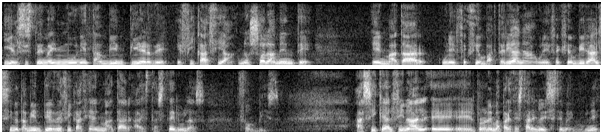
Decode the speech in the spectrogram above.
y el sistema inmune también pierde eficacia, no solamente en matar una infección bacteriana, una infección viral, sino también pierde eficacia en matar a estas células zombies. Así que al final eh, el problema parece estar en el sistema inmune.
